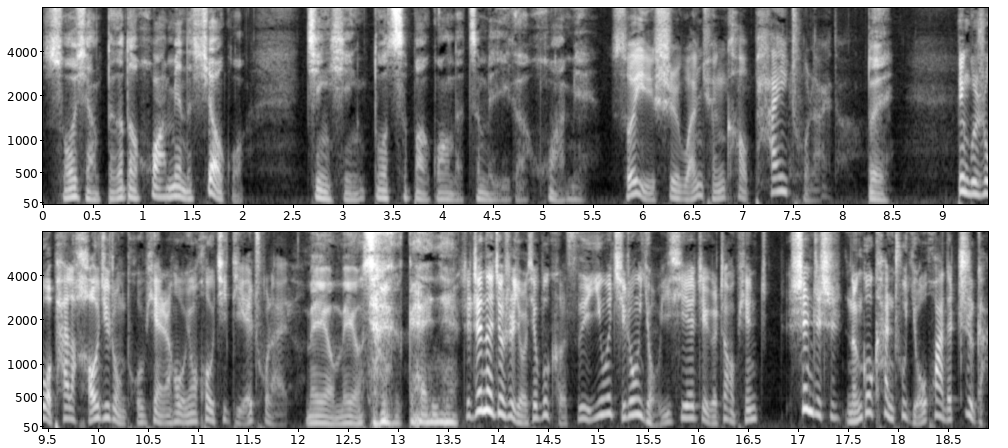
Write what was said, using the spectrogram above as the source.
所想得到画面的效果，进行多次曝光的这么一个画面。所以是完全靠拍出来的。对。并不是说我拍了好几种图片，然后我用后期叠出来的。没有，没有这个概念。这真的就是有些不可思议，因为其中有一些这个照片，甚至是能够看出油画的质感，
